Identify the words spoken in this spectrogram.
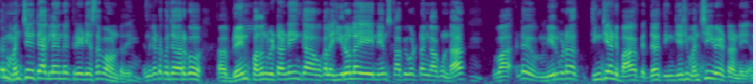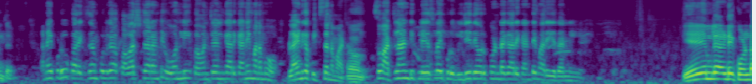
కానీ మంచి ట్యాగ్ లైన్ క్రియేట్ చేస్తే బాగుంటుంది. Hmm. ఎందుకంటే కొంచెం వరకు బ్రెయిన్ పదను పెట్టండి. ఇంకా ఒకళ్ళ హీరోల నేమ్స్ కాపీ కొట్టడం కాకుండా వా- అంటే మీరు కూడా థింక్ చేయండి. బాగా పెద్దగా థింక్ చేసి మంచి పెట్టండి. అంతే. అన్న ఇప్పుడు ఫర్ ఎగ్జాంపుల్గా పవర్ స్టార్ అంటే ఓన్లీ పవన్ కళ్యాణ్ గారి కానీ మనము బ్లైండ్గా ఫిక్స్ అన్నమాట. సో అట్లాంటి ప్లేస్లో ఇప్పుడు విజయ్ దేవరకొండ గారి కంటే మరి దాన్ని ఏం లేదండి కొండ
